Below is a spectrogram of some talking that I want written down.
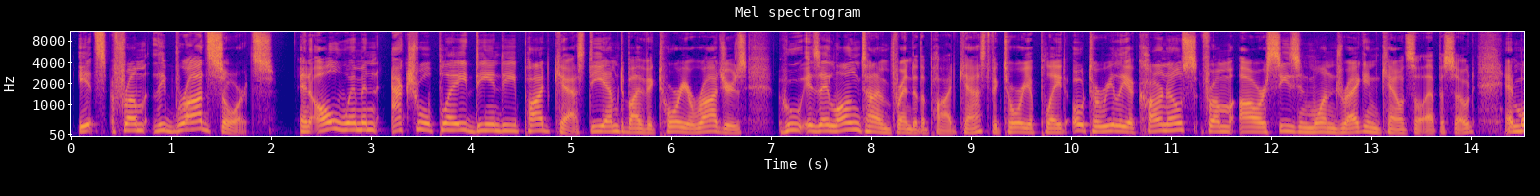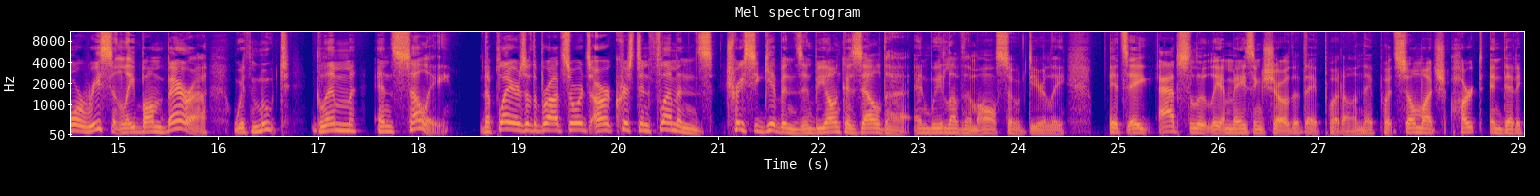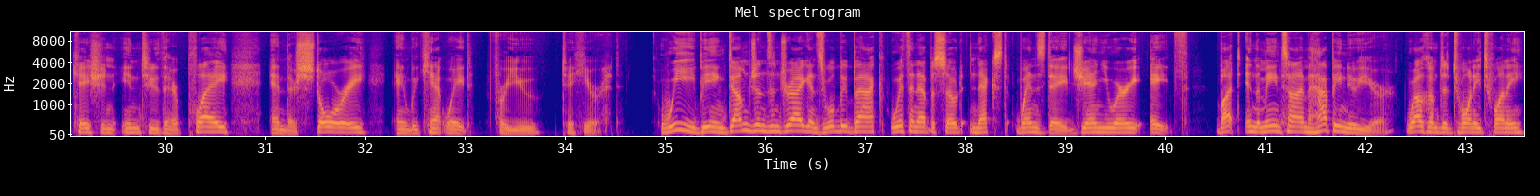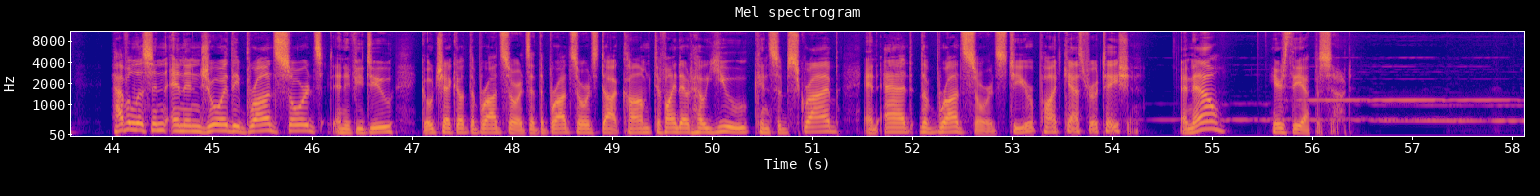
It's from the Broadswords an all-women actual play D&D podcast DM'd by Victoria Rogers, who is a longtime friend of the podcast. Victoria played Otorilia Carnos from our season 1 Dragon Council episode, and more recently Bombera with Moot, Glim, and Sully. The players of the Broadswords are Kristen Flemons, Tracy Gibbons, and Bianca Zelda, and we love them all so dearly. It's a absolutely amazing show that they put on. They put so much heart and dedication into their play and their story, and we can't wait for you to hear it. We, being Dungeons and Dragons, will be back with an episode next Wednesday, January 8th. But in the meantime, Happy New Year. Welcome to 2020. Have a listen and enjoy the Broadswords. And if you do, go check out the Broadswords at thebroadswords.com to find out how you can subscribe and add the Broadswords to your podcast rotation. And now, here's the episode.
